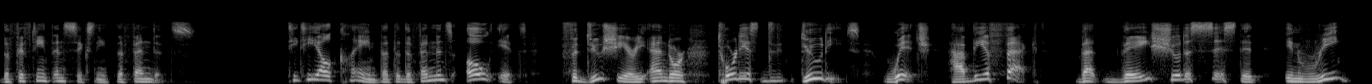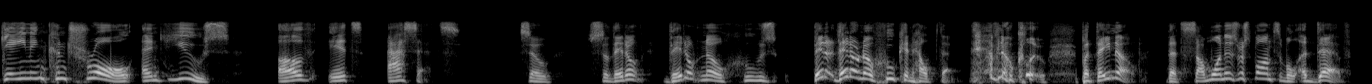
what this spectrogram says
The 15th and 16th defendants. TTL claimed that the defendants owe it fiduciary and or tortious d- duties which have the effect that they should assist it in regaining control and use of its assets. So so they don't they don't know who's they don't, they don't know who can help them. They have no clue, but they know that someone is responsible, a dev.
